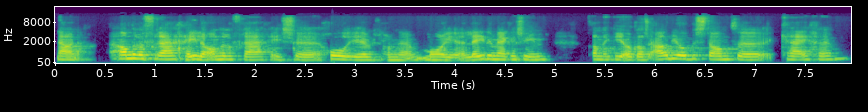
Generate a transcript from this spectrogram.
Nou, een andere vraag, hele andere vraag is, goh, je hebt zo'n mooi ledenmagazine. Kan ik die ook als audiobestand krijgen?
